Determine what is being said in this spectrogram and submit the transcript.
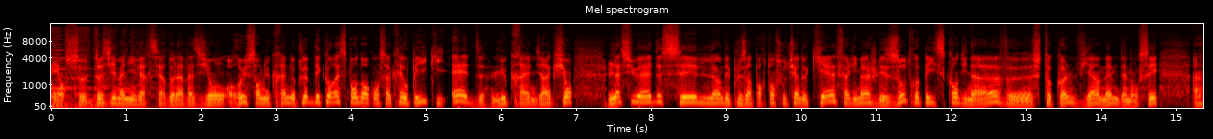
Et en ce deuxième anniversaire de l'invasion russe en Ukraine, le club des correspondants consacré au pays qui aide l'Ukraine. Direction la Suède, c'est l'un des plus importants soutiens de Kiev à l'image des autres pays scandinaves. Euh, Stockholm vient même d'annoncer un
